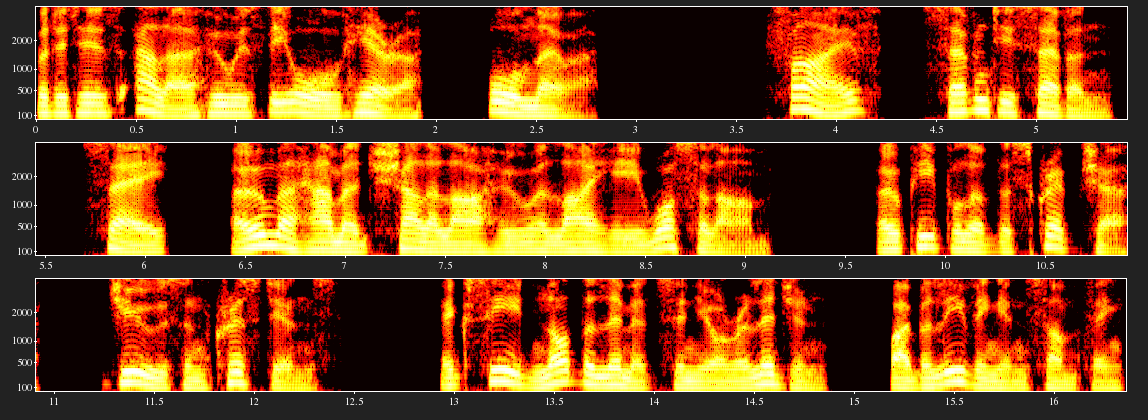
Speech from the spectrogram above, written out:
But it is Allah who is the all-hearer, all-knower. 5. 77. Say, O Muhammad Shallallahu Alaihi Wasallam, O people of the scripture, Jews and Christians, exceed not the limits in your religion, by believing in something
